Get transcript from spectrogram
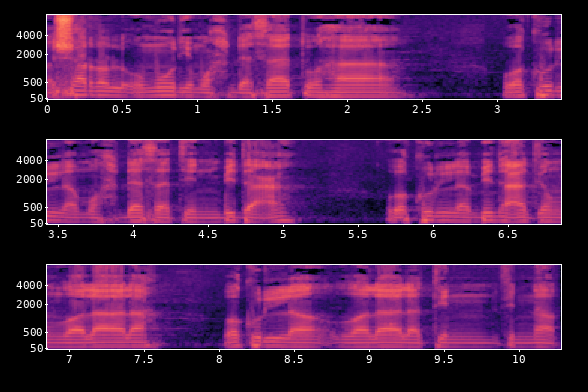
وشر الأمور محدثاتها وكل محدثة بدعة وكل بدعة ضلالة وكل ضلالة في النار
